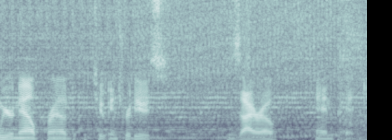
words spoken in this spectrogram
We are now proud to introduce XiJaro and Pitch.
